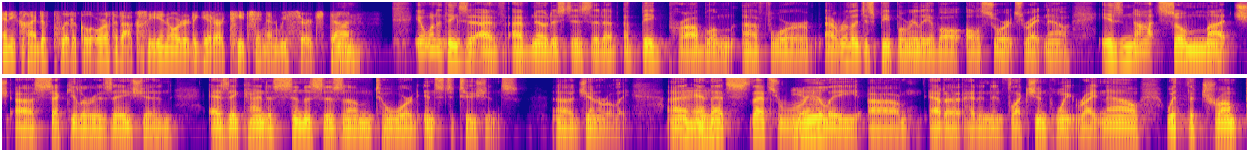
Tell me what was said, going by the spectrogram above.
any kind of political orthodoxy in order to get our teaching and research done. Mm. You know, one of the things that I've I've noticed is that a, a big problem uh, for uh, religious people, really of all all sorts, right now, is not so much uh, secularization as a kind of cynicism toward institutions uh, generally. Uh. And that's that's really yeah. um, at a at an inflection point right now with the Trump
